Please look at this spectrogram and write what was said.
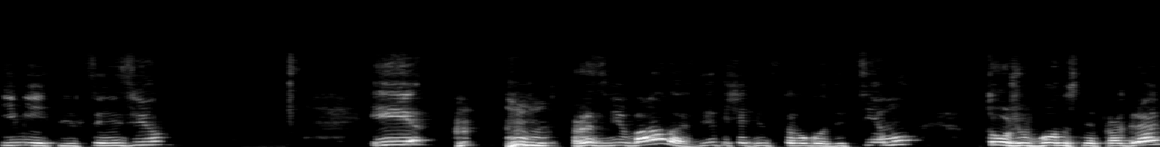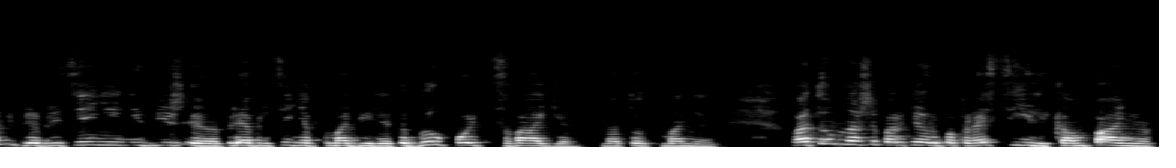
имеет лицензию и развивала с 2011 года тему тоже в бонусной программе приобретения, недвиж... Э, приобретения автомобиля. Это был Volkswagen на тот момент. Потом наши партнеры попросили компанию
